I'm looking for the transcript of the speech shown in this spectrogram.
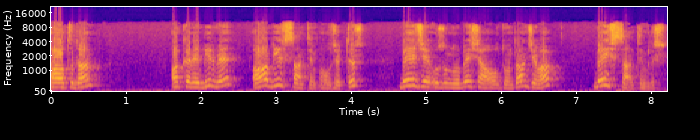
6'dan A kare 1 ve A 1 santim olacaktır. BC uzunluğu 5A olduğundan cevap 5 santimdir.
